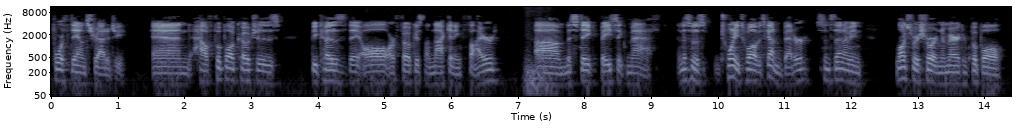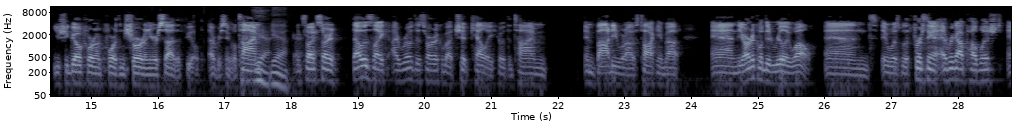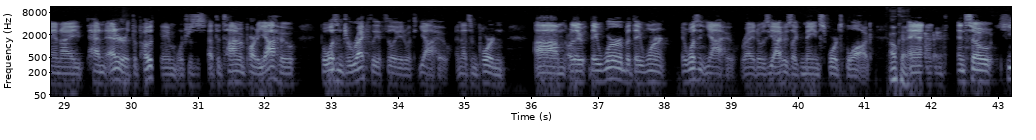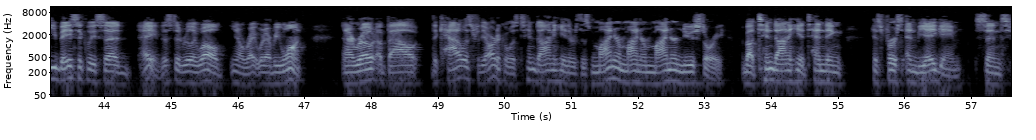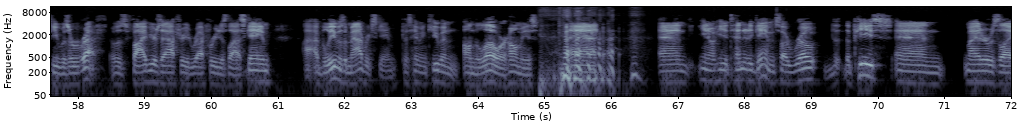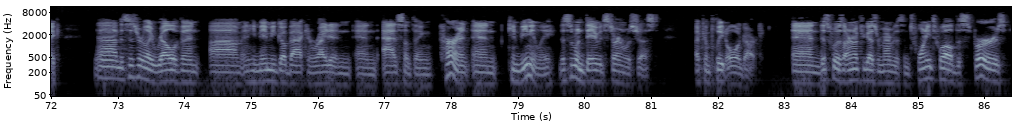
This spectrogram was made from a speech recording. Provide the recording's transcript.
fourth down strategy and how football coaches, because they all are focused on not getting fired, um, mistake basic math. And this was 2012. It's gotten better since then. I mean, long story short, in American football, you should go for it on fourth and short on your side of the field every single time. yeah, Yeah. And so I started. That was like I wrote this article about Chip Kelly, who at the time embodied what I was talking about, and the article did really well. And it was the first thing I ever got published. And I had an editor at the Post Game, which was at the time a part of Yahoo, but wasn't directly affiliated with Yahoo, and that's important. Um, or they they were, but they weren't. It wasn't Yahoo, right? It was Yahoo's like main sports blog. okay, And and so he basically said, "Hey, this did really well. You know, write whatever you want." And I wrote about the catalyst for the article was Tim Donaghy. There was this minor, minor, minor news story about Tim Donaghy attending his first NBA game since he was a ref. It was five years after he'd refereed his last game. I I believe it was a Mavericks game because him and Cuban on the low are homies. And, and you know he attended a game and so i wrote the, the piece and my editor was like nah this isn't really relevant um, and he made me go back and write it and, and add something current and conveniently this is when david stern was just a complete oligarch and this was i don't know if you guys remember this in 2012 the spurs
